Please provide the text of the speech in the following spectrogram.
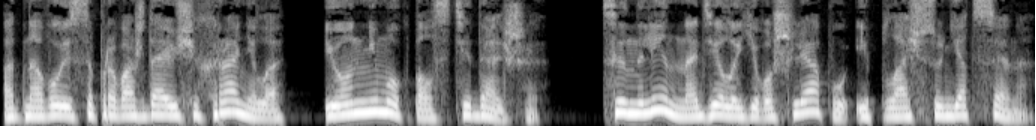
Одного из сопровождающих ранило, и он не мог ползти дальше. Цинлин надела его шляпу и плащ Суньяцена.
